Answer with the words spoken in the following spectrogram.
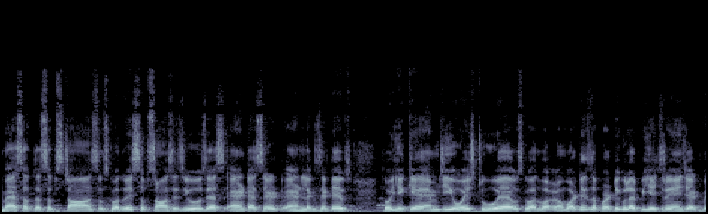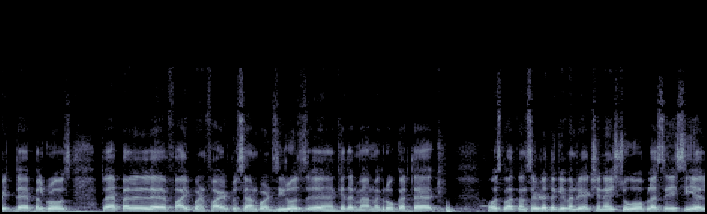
mass of the substance उसके बाद which substance is use as antacid and laxatives तो ये क्या M G O H two है। उसके बाद what is the particular P H range at which the apple grows तो apple five point five to seven point zero के दरमियान में ग्रो करता है। और उसके बाद consider the given reaction H two O plus H C L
